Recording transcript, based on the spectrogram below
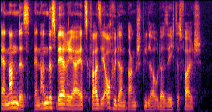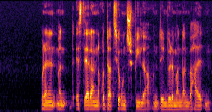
Hernandez. Hernandez wäre ja jetzt quasi auch wieder ein Bankspieler, oder sehe ich das falsch? Oder nennt man, ist der dann Rotationsspieler und den würde man dann behalten?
